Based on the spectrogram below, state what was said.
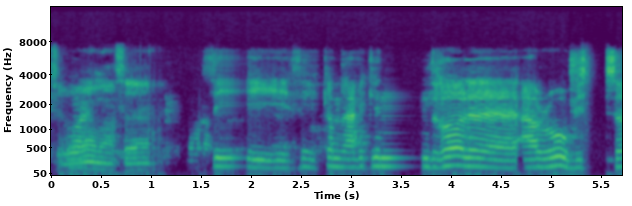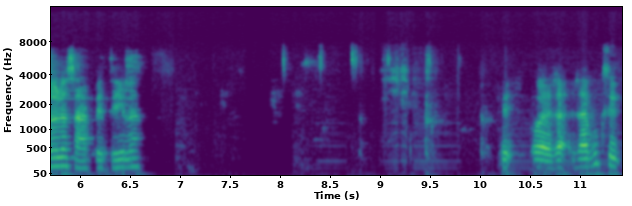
C'est vraiment ça. C'est comme avec l'Indra, là, Arrow, oublie ça, là, ça a pété, là. Ouais, j'a- j'avoue que c'est.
